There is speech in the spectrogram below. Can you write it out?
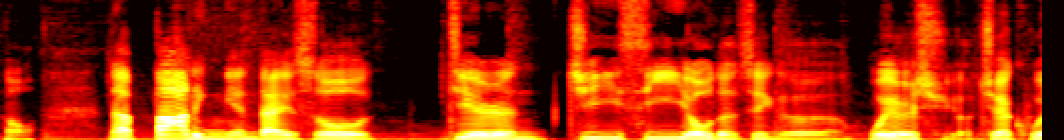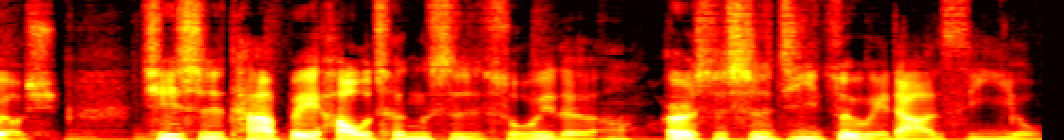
哦，那八零年代的时候。接任 GE CEO 的这个威尔许啊，Jack Welch，其实他被号称是所谓的二十世纪最伟大的 CEO。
